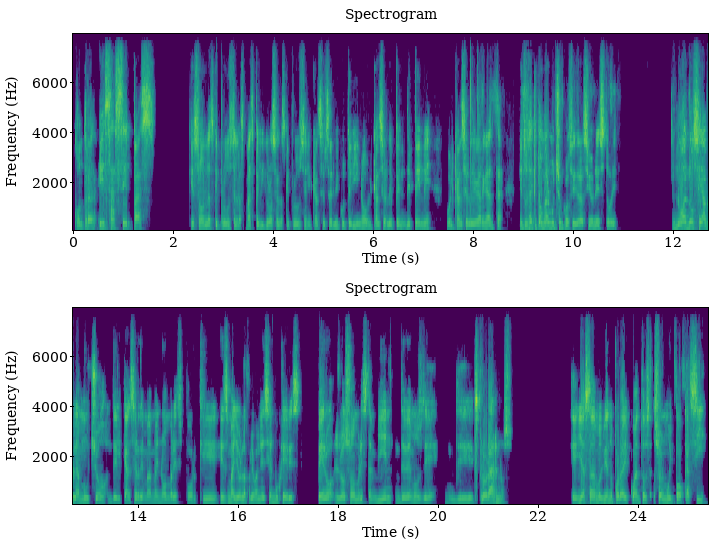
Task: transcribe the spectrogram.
contra esas cepas que son las que producen, las más peligrosas, las que producen el cáncer cervicuterino o el cáncer de, pene o el cáncer de garganta. Entonces hay que tomar mucho en consideración esto. ¿eh? No, no se habla mucho del cáncer de mama en hombres porque es mayor la prevalencia en mujeres, pero los hombres también debemos de explorarnos ya estábamos viendo por ahí cuántos, son muy pocas, sí,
